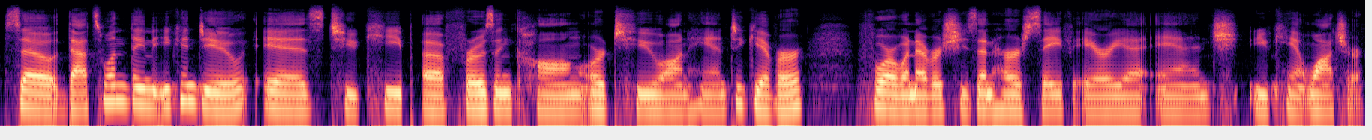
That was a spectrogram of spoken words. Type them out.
So that's one thing that you can do is to keep a frozen Kong or two on hand to give her for whenever she's in her safe area and you can't watch her.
